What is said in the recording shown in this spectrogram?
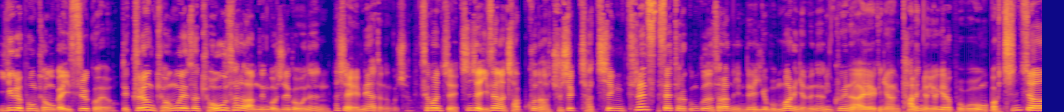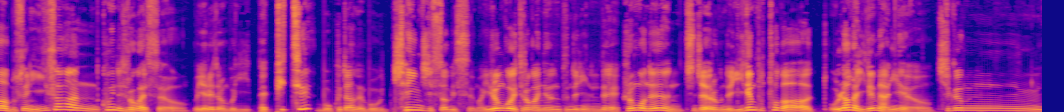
이익을 본 경우가 있을 거예요. 근데 그런 경우에서 겨우 살아남는 거지 그거는 사실 애매하다는 거죠. 세 번째, 진짜 이상한 잡코나 주식 자칭 트랜스세터를 꿈꾸는 사람들인데 이게 뭔 말이냐면은 민코인은 아예 그냥 다른 영역이라 보고 막 진짜 무슨 이상한 코인에 들어가 있어요. 뭐 예를 들어 뭐이 100피트? 뭐 그다음에 뭐 체인지 서비스 막 이런 거에 들어가 있는 분들이 있는데 그런 거는 진짜 여러분들 이름부터가 올라갈 이름이 아니에요. 지금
